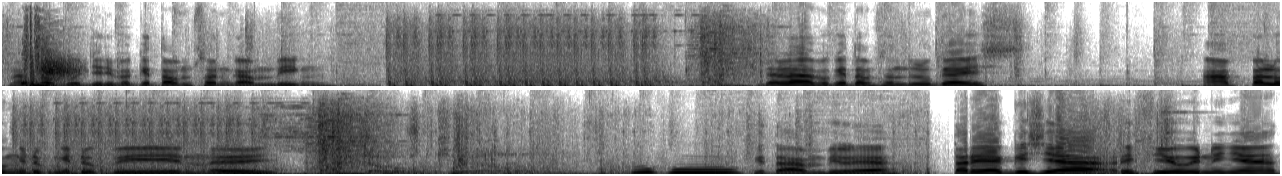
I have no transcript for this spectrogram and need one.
Kenapa gue jadi pakai Thompson kambing? Udahlah pakai Thompson dulu guys. Apa lu ngidup-ngidupin? Hei. Uhu, kita ambil ya. Ntar ya guys ya, review ininya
